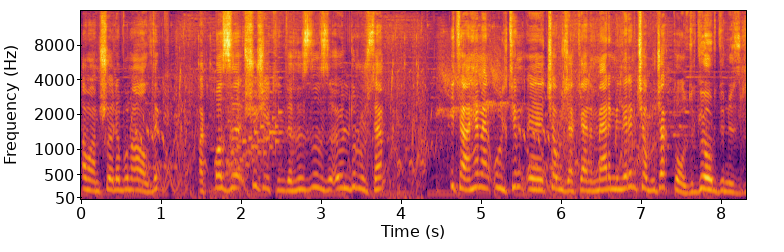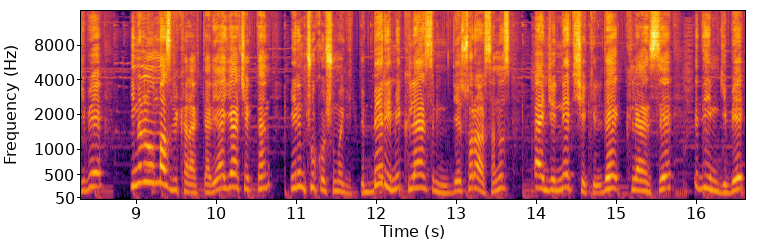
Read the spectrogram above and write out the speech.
Tamam şöyle bunu aldık. Bak bazı şu şekilde hızlı hızlı öldürürsem bir tane hemen ultim e, çabucak yani mermilerim çabucak doldu gördüğünüz gibi. İnanılmaz bir karakter ya gerçekten benim çok hoşuma gitti. Barry mi Clancy mi diye sorarsanız bence net şekilde Clancy. Dediğim gibi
